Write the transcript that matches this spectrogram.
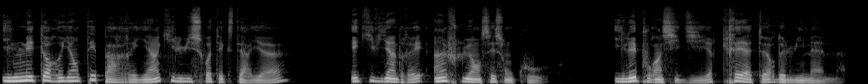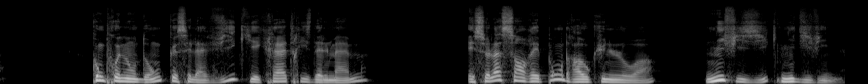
Il n'est orienté par rien qui lui soit extérieur et qui viendrait influencer son cours. Il est pour ainsi dire créateur de lui-même. Comprenons donc que c'est la vie qui est créatrice d'elle-même, et cela sans répondre à aucune loi, ni physique ni divine.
